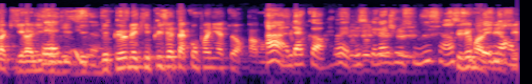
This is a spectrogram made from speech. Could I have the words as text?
pas qui réalise, réalise. Des, des, DPE, mais qui puisse être accompagnateur. Pardon. Ah d'accord, ouais, parce je, que là je, je, me suis dit c'est un Excusez-moi, énorme.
